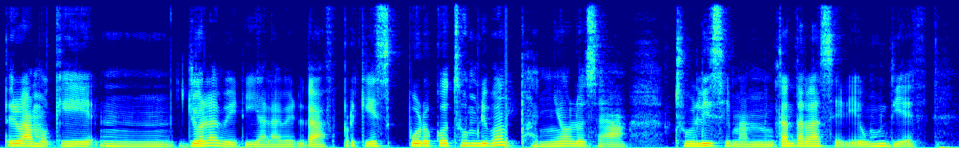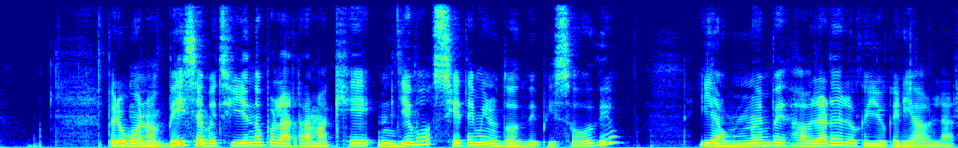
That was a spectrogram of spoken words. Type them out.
Pero vamos, que mm, yo la vería, la verdad, porque es puro costumbrismo español, o sea, chulísima, me encanta la serie, un 10. Pero bueno, veis, ya me estoy yendo por las ramas, que llevo 7 minutos de episodio y aún no he empezado a hablar de lo que yo quería hablar.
